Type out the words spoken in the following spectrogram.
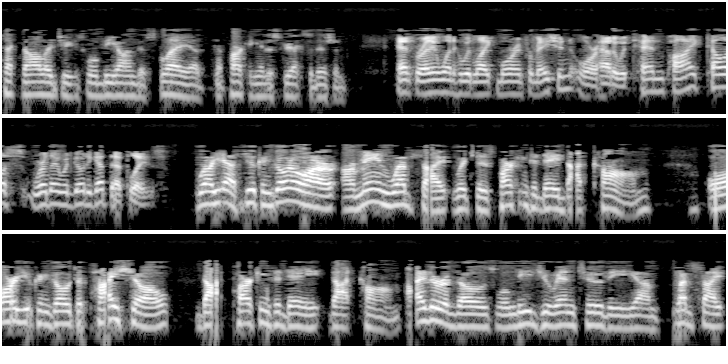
technologies will be on display at the Parking Industry Exhibition. And for anyone who would like more information or how to attend PIE, tell us where they would go to get that, please. Well, yes, you can go to our, our main website, which is parkingtoday.com, or you can go to PIE Show parkingtoday.com. Either of those will lead you into the um, website,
